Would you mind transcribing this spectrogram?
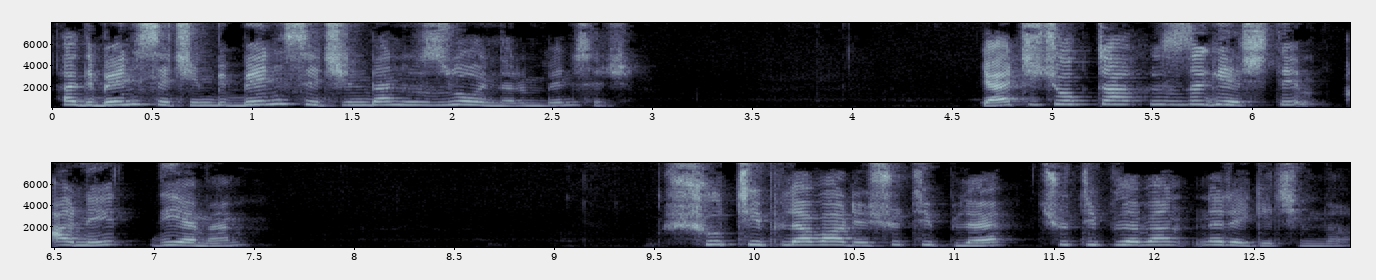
Hadi beni seçin. Bir beni seçin. Ben hızlı oynarım. Beni seçin. Gerçi çok da hızlı geçtim. Hani diyemem. Şu tiple var ya şu tiple. Şu tiple ben nereye geçeyim daha?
